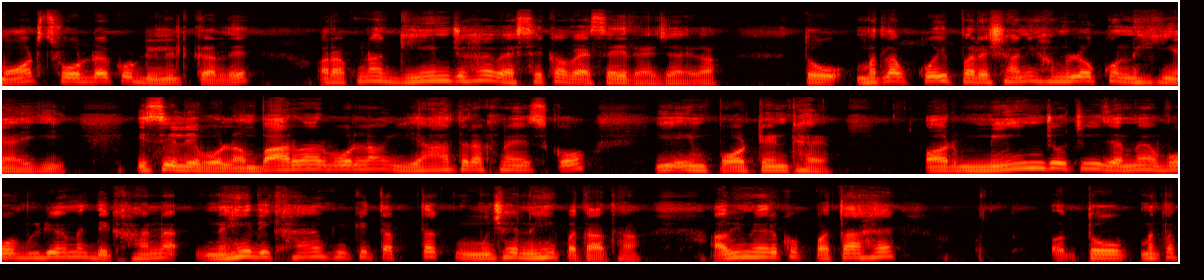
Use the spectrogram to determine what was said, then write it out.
मॉड्स फोल्डर को डिलीट कर दे और अपना गेम जो है वैसे का वैसा ही रह जाएगा। तो मतलब कोई परेशानी हम लोग को नहीं आएगी। इसीलिए बोल रहा हूँ बार बार बोल रहा हूँ, याद रखना इसको, ये इंपॉर्टेंट है। और मेन जो चीज़ है, मैं वो वीडियो में दिखाना, नहीं दिखाया क्योंकि तब तक मुझे नहीं पता था। अभी मेरे को पता है तो मतलब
